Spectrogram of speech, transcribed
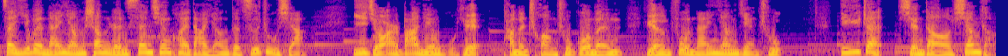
在一位南洋商人三千块大洋的资助下，一九二八年五月，他们闯出国门，远赴南洋演出。第一站先到香港，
